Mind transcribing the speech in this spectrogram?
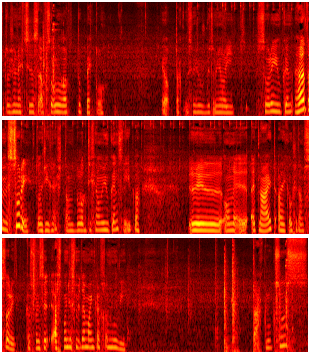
protože nechci zase absolvovat to peklo. Jo, tak myslím, že už by to mělo jít. Sorry, you can... Hele, tam je sorry, to dřív než, tam bylo dřív jenom you can sleep a uh, only at night, a teďka už je tam sorry, tak aspoň, si, aspoň že se mi ten Minecraft omluví. Tak, luxus.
